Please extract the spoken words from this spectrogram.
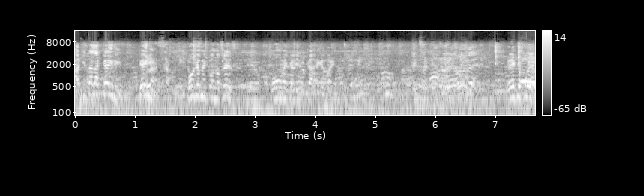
aquí está la Katie. Katie, ¿vos que me conoces? ¿Cómo me calificás en el baile? ¿Crees que puede?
